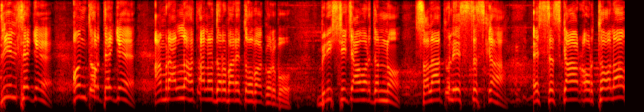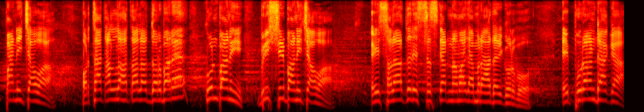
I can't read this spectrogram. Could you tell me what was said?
দিল থেকে, অন্তর থেকে আমরা আল্লাহ তাআলার দরবারে তোবা করব। বৃষ্টি চাওয়ার জন্য সালাতুল ইস্তেস্কা। ইস্তেস্কার অর্থ হলো পানি চাওয়া। অর্থাৎ আল্লাহ তাআলার দরবারে কোন পানি? বৃষ্টির পানি চাওয়া। এই সালাতুল ইস্তেস্কার নামাজ আমরা আদায় করব। এই পুরান ঢাকা,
